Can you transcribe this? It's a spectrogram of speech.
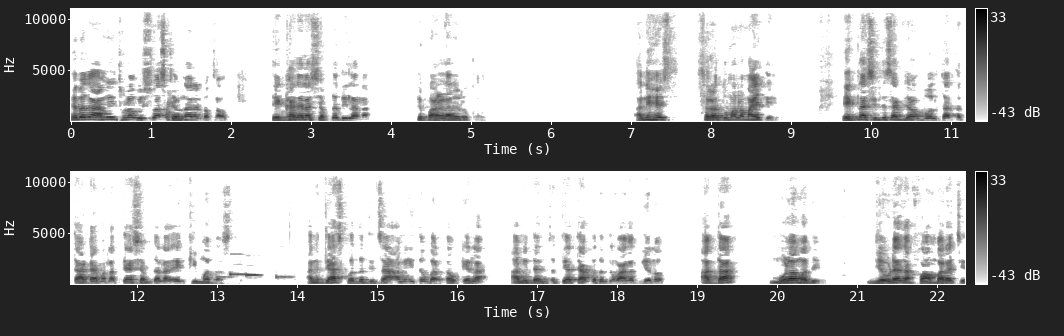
हे बघा आम्ही थोडा विश्वास ठेवणारे लोक आहोत. एखाद्याला शब्द दिला ना ते पाळणारे लोक आहोत. आणि हे सगळं तुम्हाला माहिती आहे. एकनाथ शिंदे साहेब जेव्हा बोलतात तर त्या टायमाला त्या शब्दाला एक किंमत असते. आणि त्याच पद्धतीचा आम्ही इथं बर्ताव केला. आम्ही त्यांचं त्या त्या पद्धतीने वागत गेलो. आता मुळामध्ये जेवढ्या फॉर्म भरायचे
